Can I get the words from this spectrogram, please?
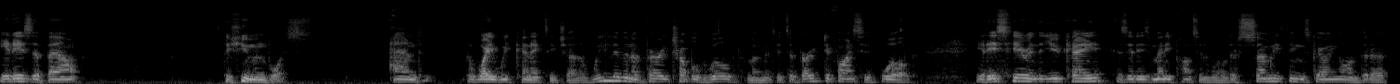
It is about the human voice and the way we connect each other. We live in a very troubled world at the moment. It's a very divisive world. It is here in the UK as it is many parts in the world. There's so many things going on that are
